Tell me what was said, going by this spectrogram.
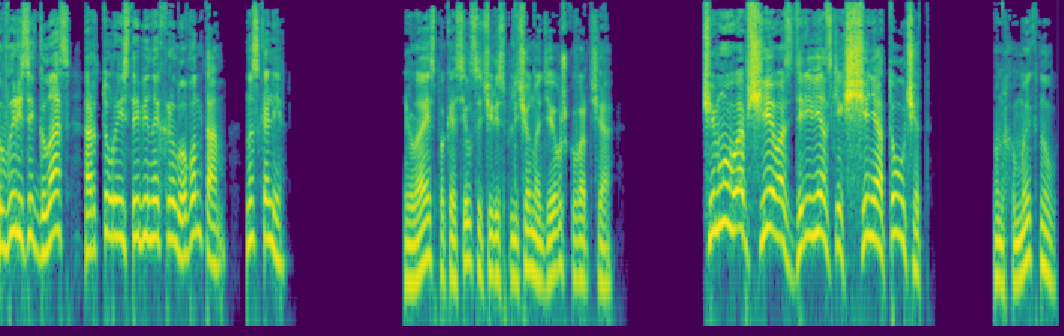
вырезать глаз Артура истребиное крыло вон там, на скале?» Илайс покосился через плечо на девушку, ворча. Чему вообще вас, деревенских щенят, учат?» Он хмыкнул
